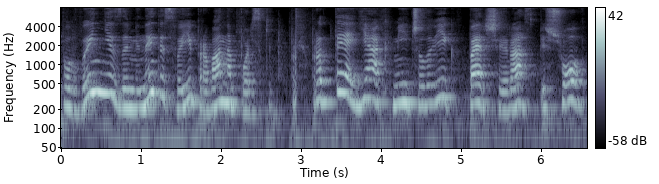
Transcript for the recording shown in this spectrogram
повинні замінити свої права на польські. Про те, як мій чоловік перший раз пішов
